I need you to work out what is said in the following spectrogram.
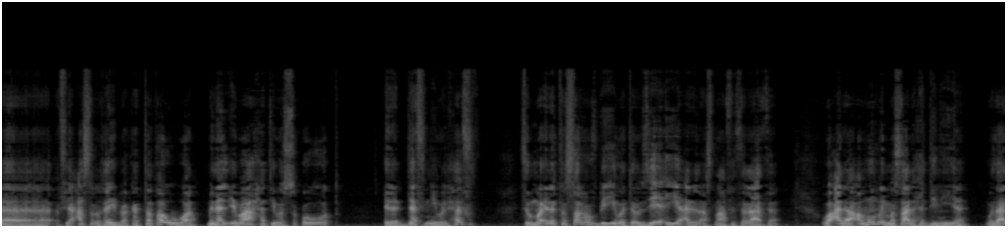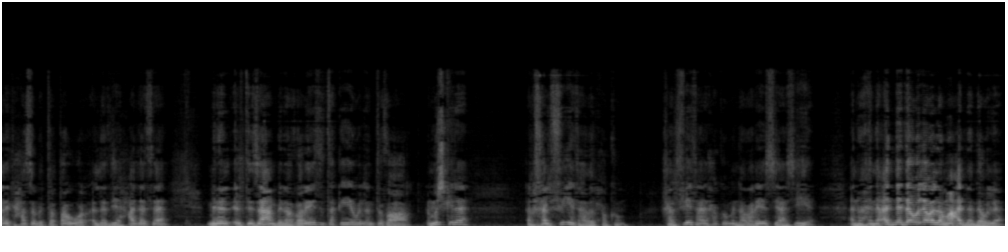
آه، في عصر الغيبة قد تطور من الإباحة والسقوط إلى الدفن والحفظ ثم إلى التصرف به وتوزيعه على الأصناف الثلاثة وعلى عموم المصالح الدينية وذلك حسب التطور الذي حدث من الالتزام بنظرية التقية والانتظار. المشكلة الخلفية هذا الحكم خلفية هذا الحكم النظرية السياسية. أنه إحنا عندنا دولة ولا ما عندنا دولة؟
